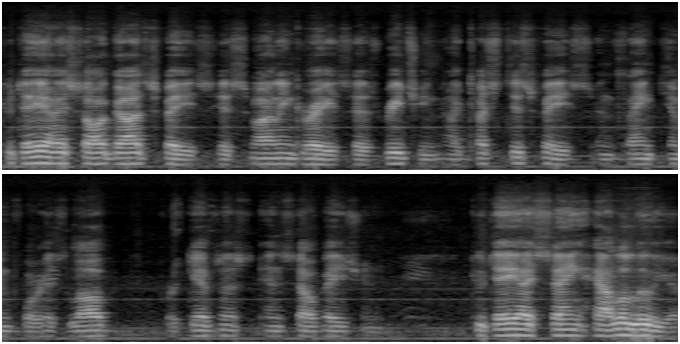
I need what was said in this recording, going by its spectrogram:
Today I saw God's face, his smiling grace, as reaching, I touched his face and thanked him for his love, forgiveness, and salvation. Today I sang hallelujah,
